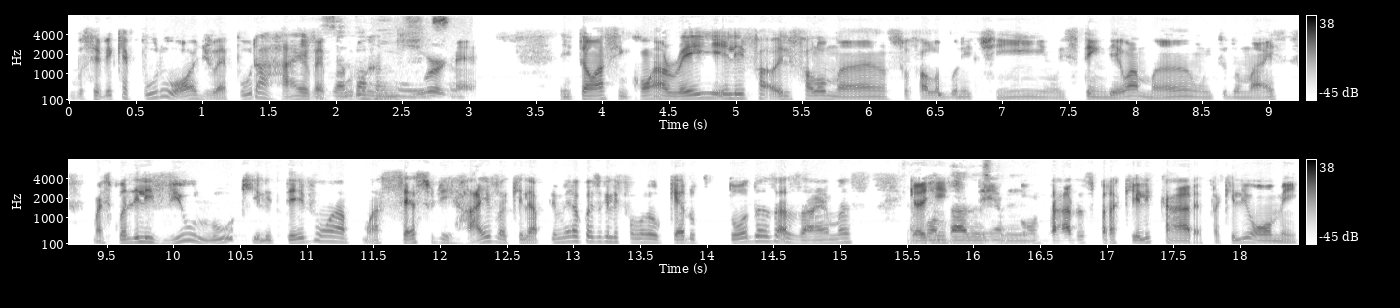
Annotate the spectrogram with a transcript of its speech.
Você vê que é puro ódio, é pura raiva, é puro Exatamente. rancor, né? Então, assim, com a Ray, ele, ele falou manso, falou bonitinho, estendeu a mão e tudo mais. Mas quando ele viu o Luke, ele teve uma- um acesso de raiva, que ele, a primeira coisa que ele falou, eu quero todas as armas que a gente tem apontadas para aquele cara, para aquele homem.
